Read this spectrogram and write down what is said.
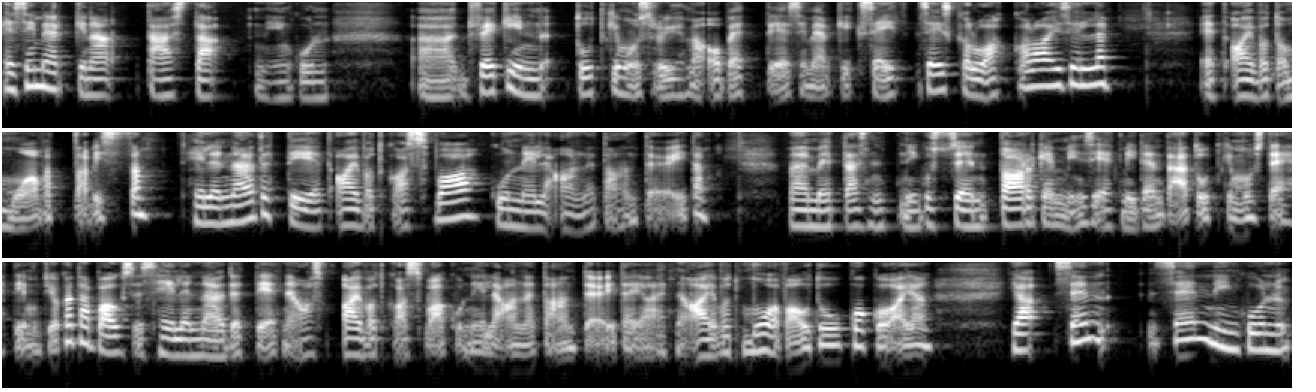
Esimerkkinä tästä niin kuin, äh, Dwekin tutkimusryhmä opetti esimerkiksi seiskaluokkalaisille, että aivot on muovattavissa. Heille näytettiin, että aivot kasvaa, kun niille annetaan töitä. Mä en mene tässä nyt niinku sen tarkemmin siihen, että miten tämä tutkimus tehtiin, mutta joka tapauksessa heille näytettiin, että ne aivot kasvaa, kun niille annetaan töitä ja että ne aivot muovautuu koko ajan. Ja sen, sen niin kuin,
